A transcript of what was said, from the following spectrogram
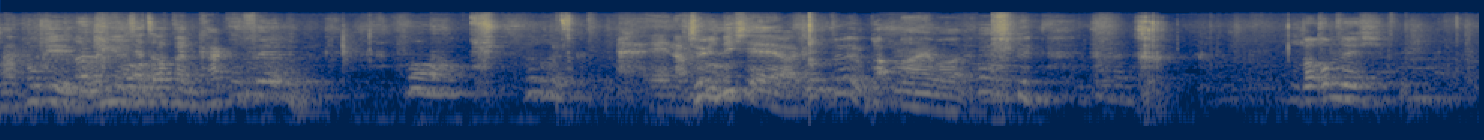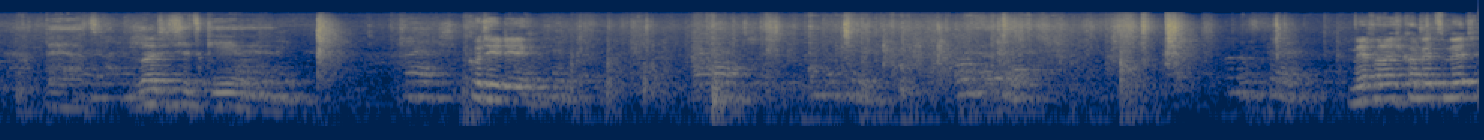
Aber Pucki, wollen wir uns jetzt auch beim Kacken filmen? Ey, natürlich nicht, ey. Komm du, Pappenheimer. Warum nicht? Bert, du solltest jetzt gehen, ey. Gute Idee. Wer von euch kommt jetzt mit?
